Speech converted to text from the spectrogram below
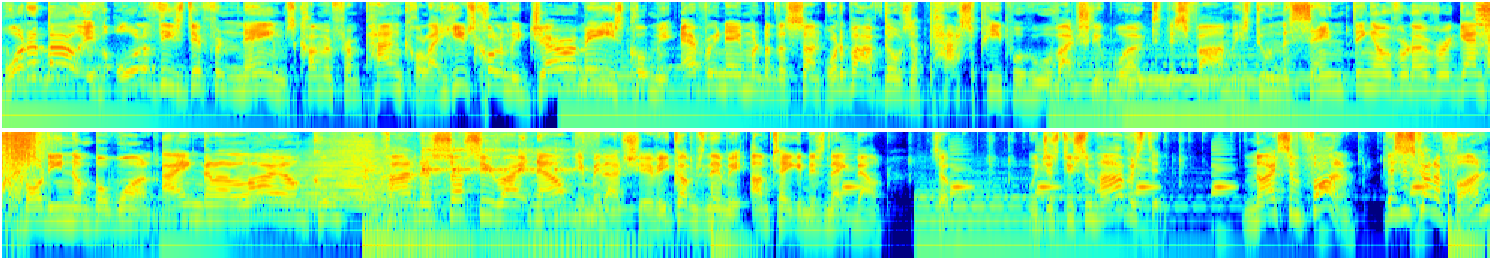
What about if all of these different names coming from Panko, like he keeps calling me Jeremy, he's called me every name under the sun. What about if those are past people who have actually worked at this farm? He's doing the same thing over and over again. And body number one. I ain't gonna lie, Uncle. Kinda sussy right now. Give me that shit. If he comes near me, I'm taking his neck down. So, we just do some harvesting. Nice and fun. This is kind of fun.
